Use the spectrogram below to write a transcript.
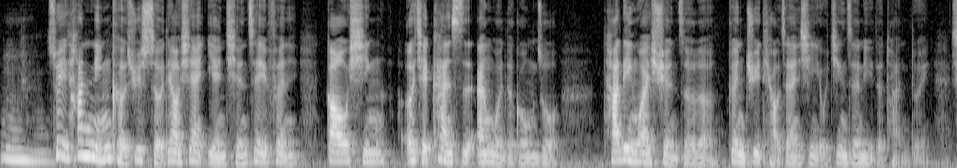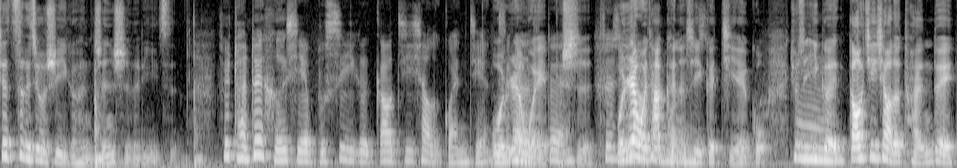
嗯，所以他宁可去舍掉现在眼前这一份高薪而且看似安稳的工作。他另外选择了更具挑战性、有竞争力的团队，其实这个就是一个很真实的例子。所以团队和谐不是一个高绩效的关键，我认为不是。我认为它可能是一个结果，就是一个高绩效的团队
